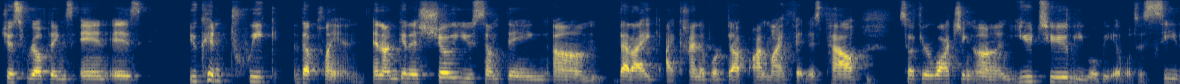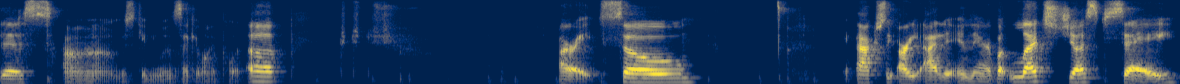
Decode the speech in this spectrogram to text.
just reel things in is you can tweak the plan. And I'm going to show you something um, that I, I kind of worked up on MyFitnessPal. So if you're watching on YouTube, you will be able to see this. Um, just give me one second while I pull it up. All right. So actually already added it in there, but let's just say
